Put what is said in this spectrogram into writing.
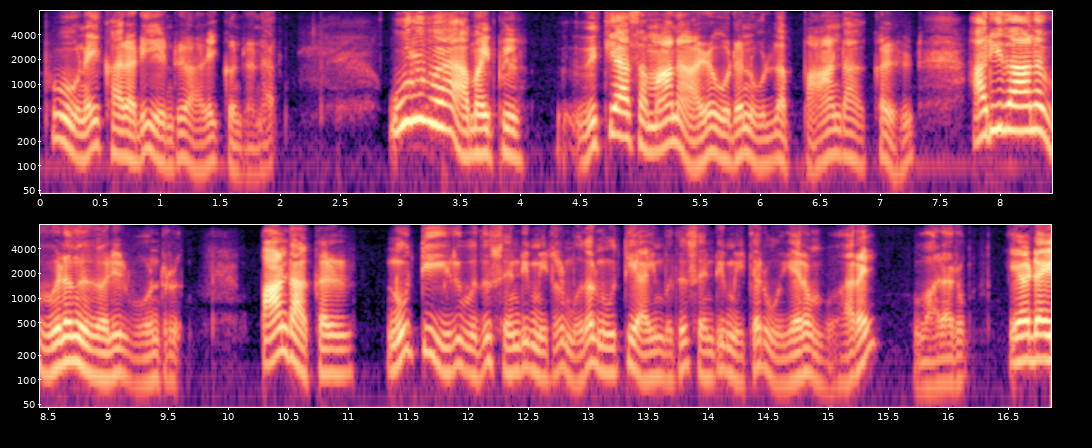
பூனை கரடி என்று அழைக்கின்றனர். உருவ அமைப்பில் வித்தியாசமான அழகுடன் உள்ள பாண்டாக்கள் அரிதான விலங்குகளில் ஒன்று. பாண்டாக்கள் நூற்றி இருபது சென்டிமீட்டர் முதல் நூற்றி ஐம்பது சென்டிமீட்டர் உயரம் வரை வளரும். எடை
